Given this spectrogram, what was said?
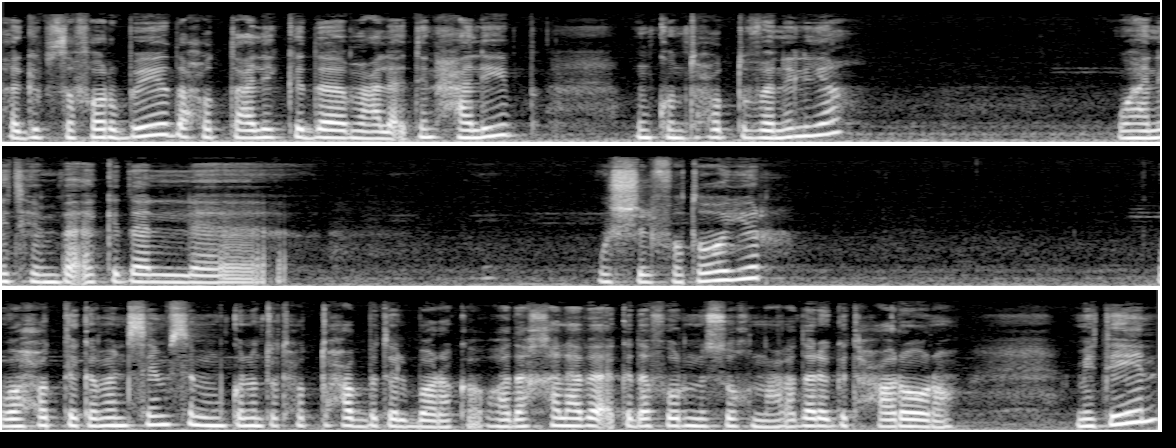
هجيب صفار بيض أحط عليه كده معلقتين حليب ممكن تحطوا فانيليا وهندهن بقى كده وش الفطاير وهحط كمان سمسم ممكن أنتوا تحطوا حبة البركة وهدخلها بقى كده فرن سخن على درجة حرارة ميتين.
